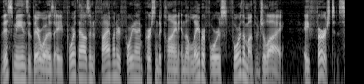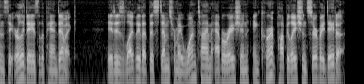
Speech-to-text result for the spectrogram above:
This means that there was a 4,549 person decline in the labor force for the month of July, a first since the early days of the pandemic. It is likely that this stems from a one time aberration in current population survey data,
